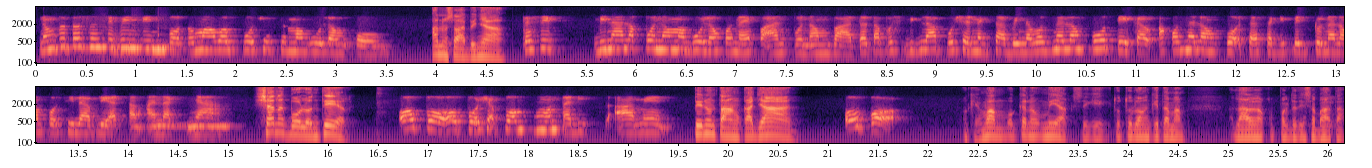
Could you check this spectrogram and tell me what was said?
Noong 2017 po, tumawag po siya sa magulang ko. Ano sabi niya? Kasi binalak po ng magulang ko na ipaan po ng bata. Tapos bigla po siya nagsabi na wag na lang po, tika, ako na lang po, sasagipid ko na lang po si Lovely at ang anak niya. Siya nag-volunteer. Opo, opo, siya po ang pumunta dito sa amin. Pinuntahan ka dyan. Opo. Okay, ma'am, huwag ka na umiyak. Sige, tutulungan kita, ma'am. Lalo na kung pagdating sa bata.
